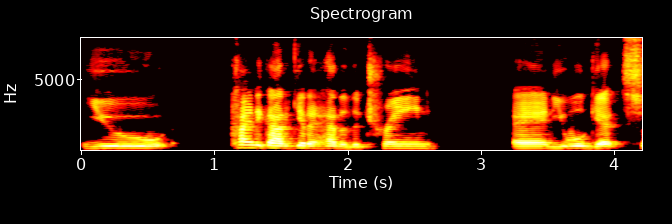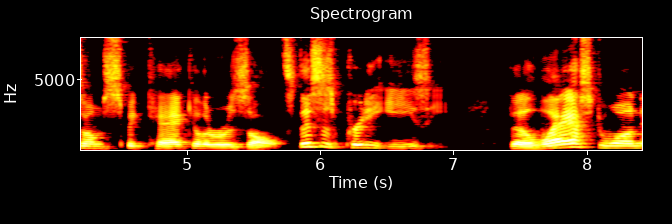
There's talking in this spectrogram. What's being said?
you kind of got to get ahead of the train and you will get some spectacular results. This is pretty easy. The last one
